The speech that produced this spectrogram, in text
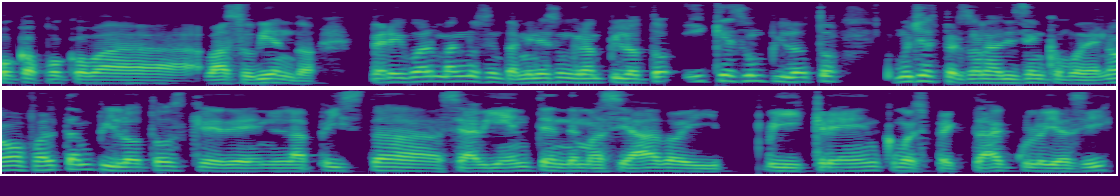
poco a poco va, va subiendo. Pero igual Magnussen también es un gran piloto y que es un piloto, muchas personas dicen como de no, faltan pilotos que en la pista se avienten demasiado y, y creen como espectáculo y así.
